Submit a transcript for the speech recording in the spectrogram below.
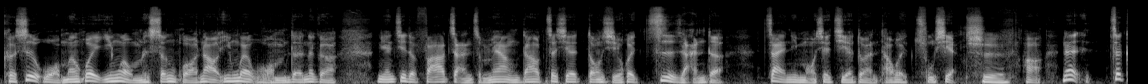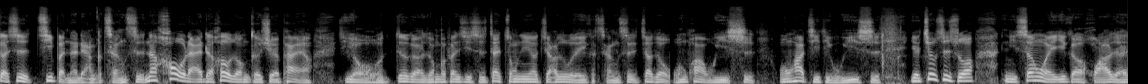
可是我们会因为我们的生活，那因为我们的那个年纪的发展怎么样，然后这些东西会自然的。在你某些阶段，它会出现，是好，那这个是基本的两个层次。那后来的后荣格学派啊，有这个荣格分析师在中间又加入了一个层次，叫做文化无意识、文化集体无意识。也就是说，你身为一个华人，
